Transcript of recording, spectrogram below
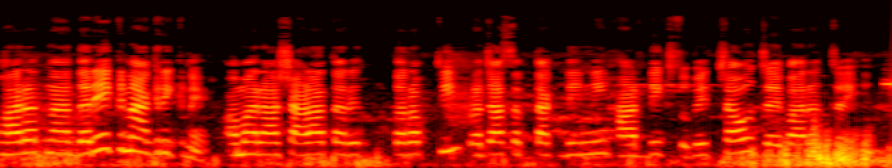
ભારતના દરેક નાગરિકને અમારા શાળા તરફથી પ્રજાસત્તાક દિનની હાર્દિક શુભેચ્છાઓ. જય ભારત, જય હિન્દ.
